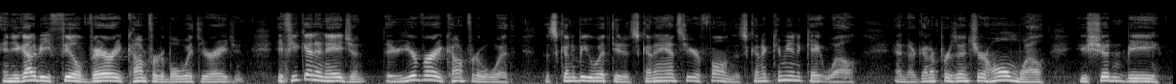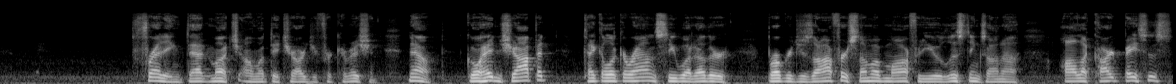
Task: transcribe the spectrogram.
and you got to be feel very comfortable with your agent. If you get an agent that you're very comfortable with that's going to be with you, that's going to answer your phone, that's going to communicate well, and they're going to present your home well, you shouldn't be fretting that much on what they charge you for commission. Now, go ahead and shop it, take a look around see what other brokerages offer. Some of them offer you listings on a a la carte basis.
